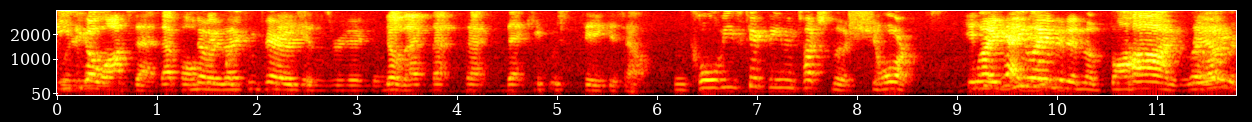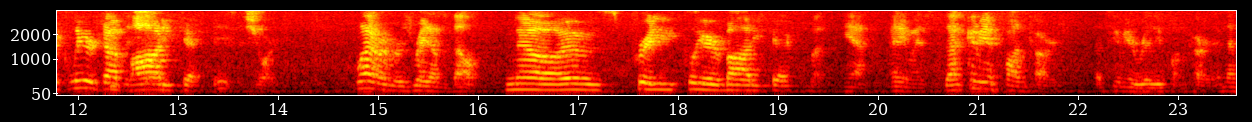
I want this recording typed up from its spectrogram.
you need to go was. watch that. That ball No, kick that comparison is ridiculous. no, that that that that kick was fake as hell. Colby's kick didn't even touch the shorts. It- like yeah, he landed in the body. Like that was a clear cut body shorts. kick. It is the shorts. What I remember was right on the belt. No, it was pretty clear body kick. But yeah. Anyways, that's gonna be a fun card. That's gonna be a really fun card. And then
